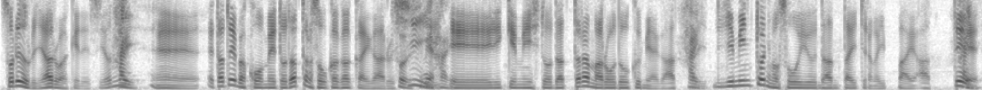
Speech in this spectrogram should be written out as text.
それぞれにあるわけですよね、はい、えー、例えば公明党だったら創価学会があるし、ね。はい、えー、立憲民主党だったらまあ労働組合があったり、自民党にもそういう団体っていうのがいっぱいあって、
